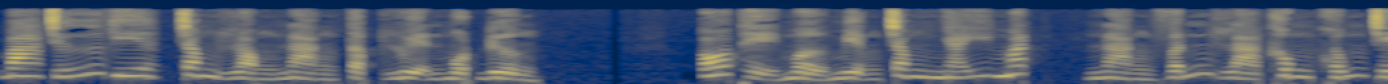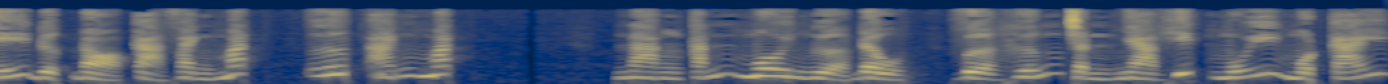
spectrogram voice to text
Ba chữ kia trong lòng nàng tập luyện một đường. Có thể mở miệng trong nháy mắt, nàng vẫn là không khống chế được đỏ cả vành mắt, ướt ánh mắt. Nàng cắn môi ngửa đầu, vừa hướng trần nhà hít mũi một cái,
